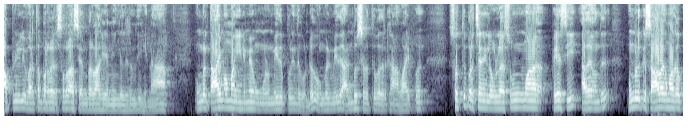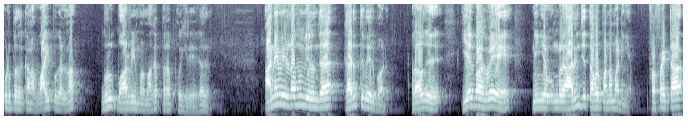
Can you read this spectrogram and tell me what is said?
அப்படின்னு சொல்லி வருத்தப்படுற ரிஷபராசி என்பவராக நீங்கள் இருந்தீங்கன்னா உங்கள் தாய்மாமா இனிமேல் உங்கள் மீது புரிந்து கொண்டு உங்கள் மீது அன்பு செலுத்துவதற்கான வாய்ப்பு சொத்து பிரச்சனையில் உள்ள சுமூகமான பேசி அதை வந்து உங்களுக்கு சாதகமாக கொடுப்பதற்கான வாய்ப்புகள்லாம் குரு பார்வை மூலமாக பெறப்போகிறீர்கள். அனைவரிடமும் இருந்த கருத்து வேறுபாடு அதாவது இயல்பாகவே நீங்கள் உங்களை அறிஞ்சு தவறு பண்ண மாட்டீங்க. பர்ஃபெக்டாக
